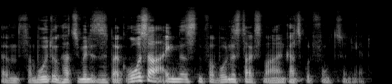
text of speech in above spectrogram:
ähm, Vermutung hat zumindest bei Großereignissen vor Bundestagswahlen ganz gut funktioniert.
